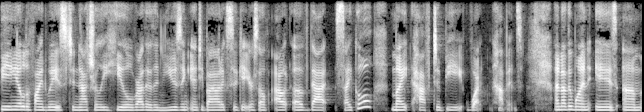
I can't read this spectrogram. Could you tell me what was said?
being able to find ways to naturally heal rather than using antibiotics to get yourself out of that cycle might have to be what happens. Another one is um,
